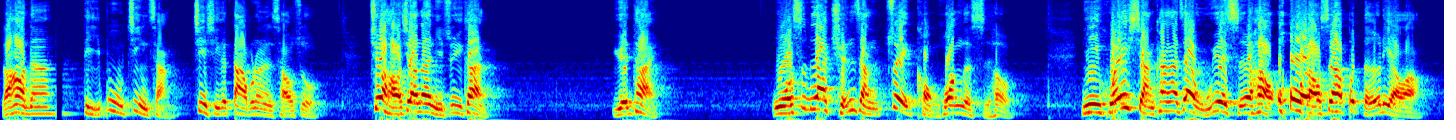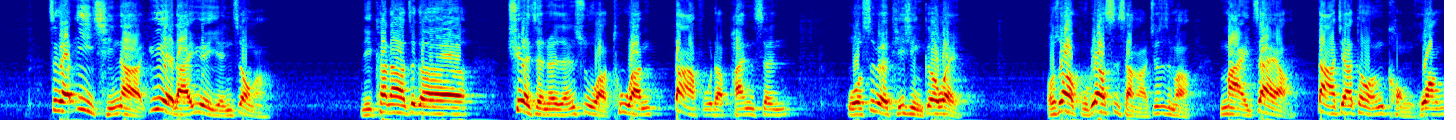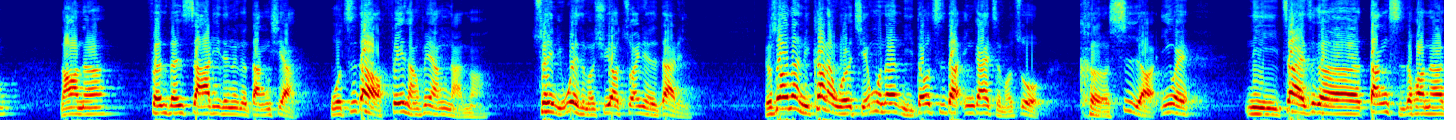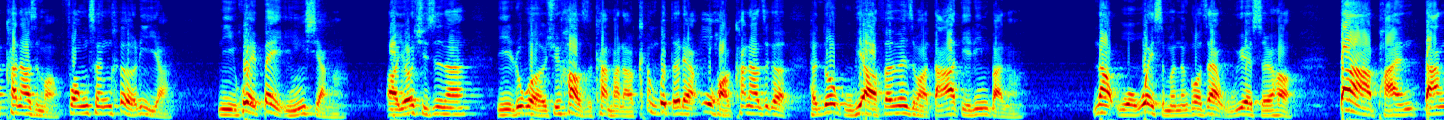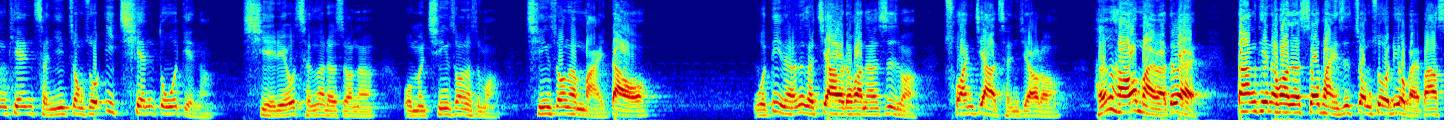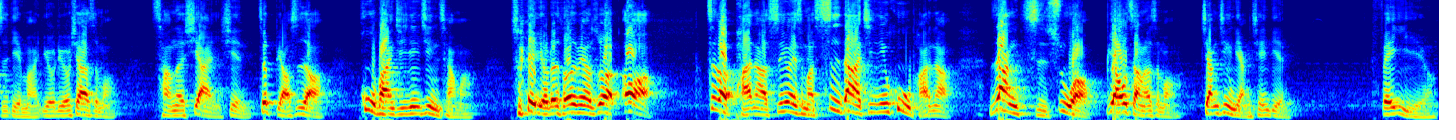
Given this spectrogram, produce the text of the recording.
然后呢，底部进场进行一个大波段的操作，就好像呢，你注意看，元泰，我是不是在全场最恐慌的时候？你回想看看，在五月十二号，哦，老师啊，不得了啊，这个疫情啊越来越严重啊，你看到这个。确诊的人数啊，突然大幅的攀升，我是不是有提醒各位？我说啊，股票市场啊，就是什么买在啊，大家都很恐慌，然后呢，纷纷杀利的那个当下，我知道非常非常难嘛。所以你为什么需要专业的代理？有时候呢，你看了我的节目呢，你都知道应该怎么做。可是啊，因为你在这个当时的话呢，看到什么风声鹤唳啊，你会被影响啊啊，尤其是呢。你如果去耗子看盘了，更不得了哇！看到这个很多股票纷纷什么打跌停板啊？那我为什么能够在五月十二号大盘当天曾经重挫一千多点呢？血流成河的时候呢，我们轻松的什么？轻松的买到哦。我定的那个价位的话呢，是什么？穿价成交喽，很好买嘛，对不对？当天的话呢，收盘也是重挫六百八十点嘛，有留下什么长的下影线？这表示啊，护盘基金进场嘛。所以有的投资朋友说：“哦，这个盘啊，是因为什么？四大基金护盘啊，让指数哦飙涨了什么？将近两千点，非也哦。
